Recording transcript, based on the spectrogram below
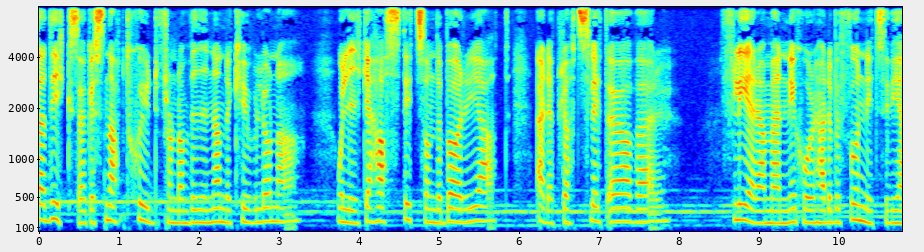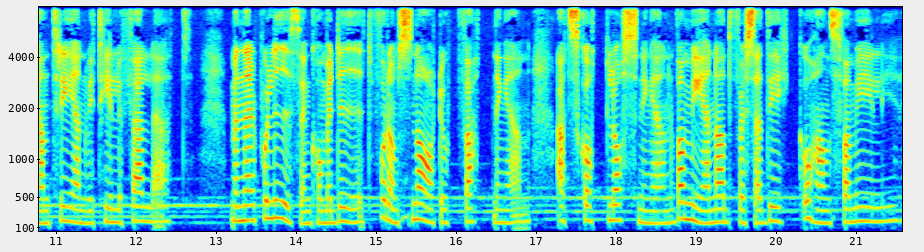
Sadik söker snabbt skydd från de vinande kulorna och lika hastigt som det börjat är det plötsligt över. Flera människor hade befunnit sig vid entrén vid tillfället. Men när polisen kommer dit får de snart uppfattningen att skottlossningen var menad för Sadik och hans familj.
